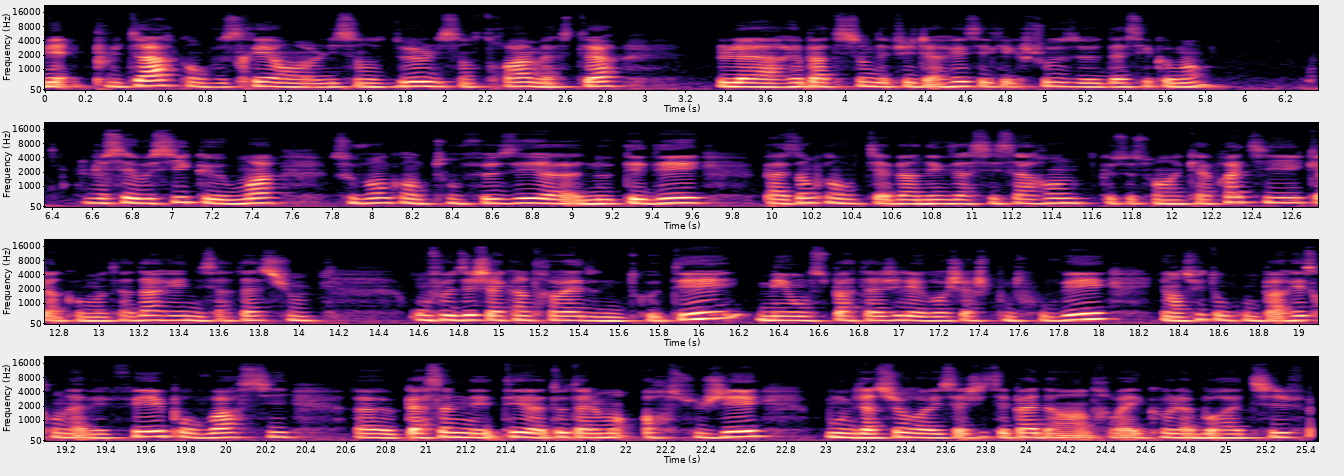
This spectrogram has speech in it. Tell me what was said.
Mais plus tard, quand vous serez en licence 2, licence 3, master, la répartition des fiches d'arrêt, c'est quelque chose d'assez commun. Je sais aussi que moi, souvent quand on faisait euh, nos TD, par exemple quand il y avait un exercice à rendre, que ce soit un cas pratique, un commentaire d'arrêt, une dissertation, on faisait chacun le travail de notre côté, mais on se partageait les recherches qu'on trouvait, et ensuite on comparait ce qu'on avait fait pour voir si euh, personne n'était euh, totalement hors sujet. Bon, bien sûr, il ne s'agissait pas d'un travail collaboratif,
